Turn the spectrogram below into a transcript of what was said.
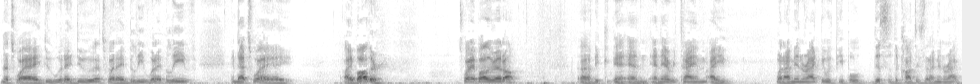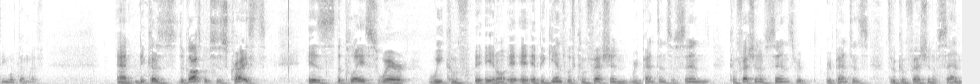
That's why I do what I do. That's why I believe what I believe, and that's why I I bother. That's why I bother at all. Uh, and and every time I, when I'm interacting with people, this is the context that I'm interacting with them with. And because the gospel of Jesus Christ is the place where we, conf- you know, it, it begins with confession, repentance of sin, confession of sins, re- repentance through confession of sin.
